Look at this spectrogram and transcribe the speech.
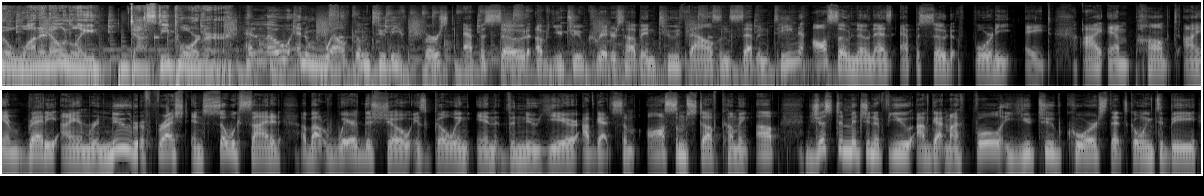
the one and only Dusty Porter. Hello, and welcome to the first episode of YouTube Creators Hub in 2017, also known as episode 48. I am pumped, I am ready, I am renewed, refreshed, and so excited about where the show is going in the new year. I've got some awesome stuff coming up. Just to mention a few, I've got my full YouTube course that's going to be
